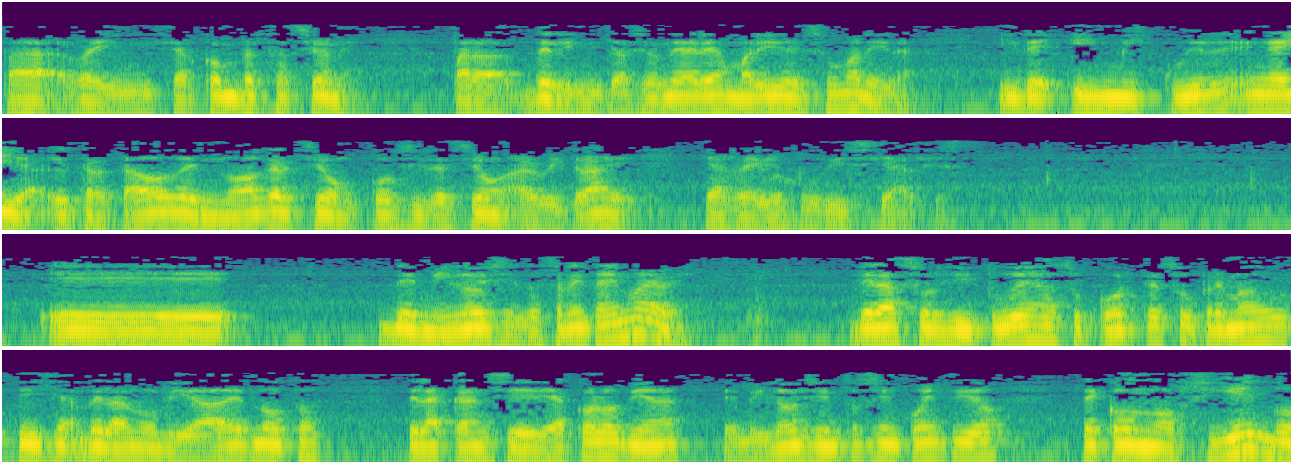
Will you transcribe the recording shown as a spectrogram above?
para reiniciar conversaciones para delimitación de áreas marinas y submarinas y de inmiscuir en ella el tratado de no agresión, conciliación, arbitraje y arreglos judiciales. Eh, de 1939, de las solicitudes a su Corte Suprema de Justicia de la nulidad de notas de la Cancillería colombiana de 1952, reconociendo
